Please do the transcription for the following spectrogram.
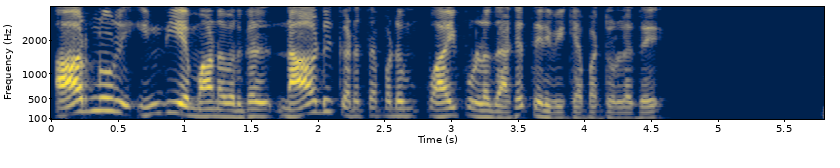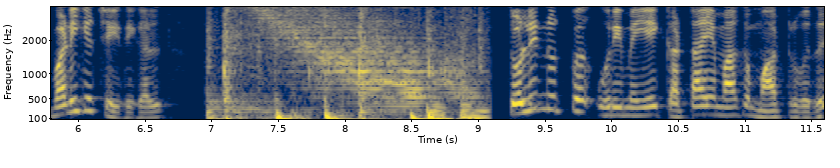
ஆறுநூறு இந்திய மாணவர்கள் நாடு கடத்தப்படும் வாய்ப்புள்ளதாக தெரிவிக்கப்பட்டுள்ளது. வணிகச் செய்திகள். தொழில்நுட்ப உரிமையை கட்டாயமாக மாற்றுவது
